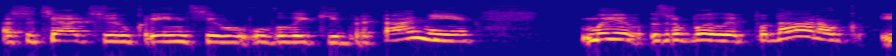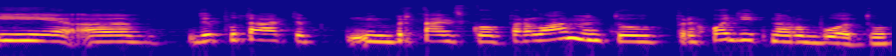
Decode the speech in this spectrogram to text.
Асоціацією українців у Великій Британії. Ми зробили подарок, і е, депутати британського парламенту приходять на роботу.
